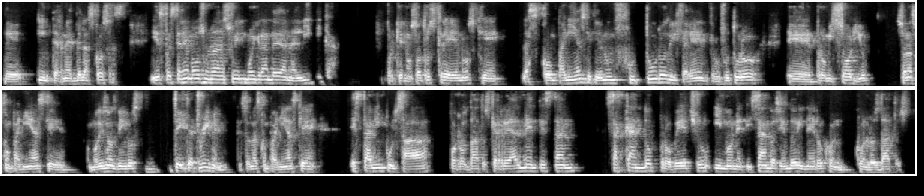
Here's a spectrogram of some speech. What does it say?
de Internet de las Cosas. Y después tenemos una suite muy grande de analítica, porque nosotros creemos que las compañías que tienen un futuro diferente, un futuro eh, promisorio, son las compañías que, como dicen los gringos, data driven, que son las compañías que están impulsadas por los datos, que realmente están sacando provecho y monetizando, haciendo dinero con, con los datos.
